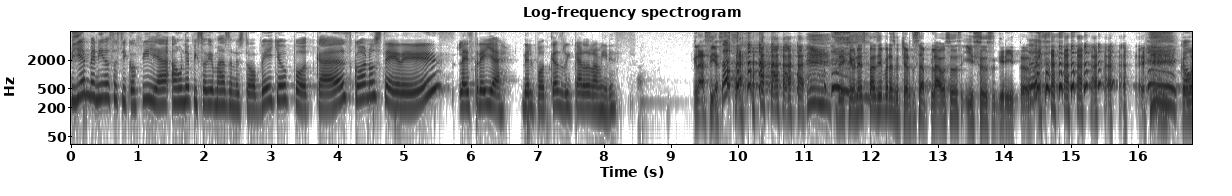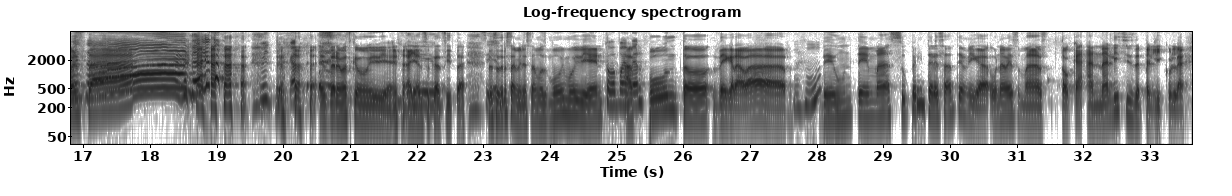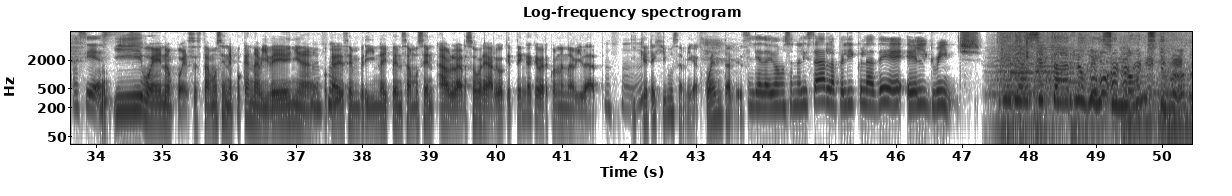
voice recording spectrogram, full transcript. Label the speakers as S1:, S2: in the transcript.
S1: Bienvenidos a Psicofilia, a un episodio más de nuestro bello podcast. Con ustedes, la estrella del podcast, Ricardo Ramírez.
S2: Gracias. Dejé un espacio para escuchar tus aplausos y sus gritos. ¿Cómo, estás? Esperemos que muy bien, allá en su casita. Nosotros también estamos muy, muy bien.
S1: Como pueden
S2: a punto de grabar de un tema súper interesante, amiga. Una vez más, toca análisis de película.
S1: Así es.
S2: Y bueno, pues estamos en época navideña, época decembrina, y pensamos en hablar sobre algo que tenga que ver con la Navidad. ¿Y qué elegimos, amiga? Cuéntales.
S1: El día de hoy vamos a analizar la película de El Grinch.
S3: Aceptarlo, es un monstruo.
